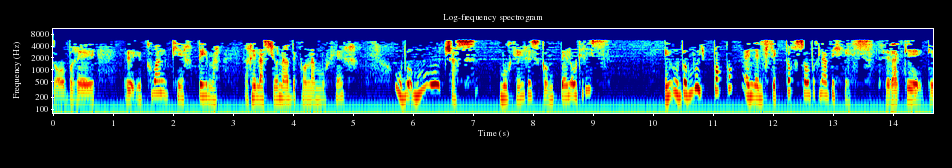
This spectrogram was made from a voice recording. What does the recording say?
sobre eh, cualquier tema relacionado con la mujer, hubo muchas mujeres con pelo gris y hubo muy poco en el sector sobre la vejez. ¿Será que, que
